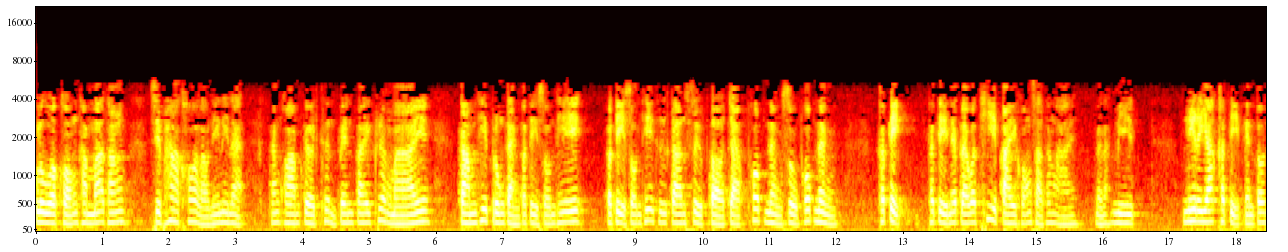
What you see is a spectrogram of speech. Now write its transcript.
กลัวของธรรมะทั้งสิบห้าข้อเหล่านี้นี่แหละ ทั้งความเกิดขึ้นเป็นไปเครื่องหมายกรรมที่ปรุงแต่งปฏิสนธิปฏิสนธิคือการสืบต่อจากภพหนึ่งสู่ภพหนึ่ง คติคติเนี่ยแปลว่าที่ไปของสัตว์ทั้งหลายนะนะมีนิรยคติเป็นต้น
